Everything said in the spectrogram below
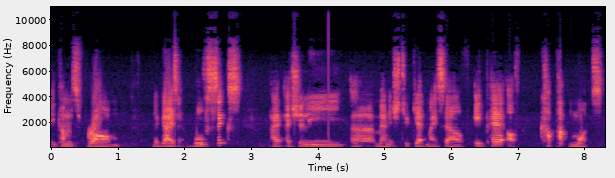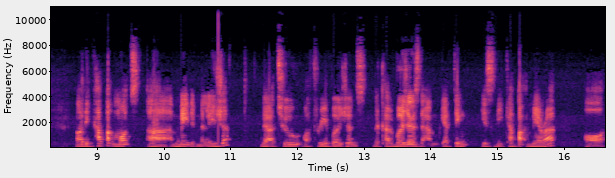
It comes from the guys at Wolvesix I actually uh, managed to get myself a pair of Kapak mods uh, the Kapak mods are made in Malaysia. There are two or three versions. The versions that I'm getting is the Kapak Merah or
